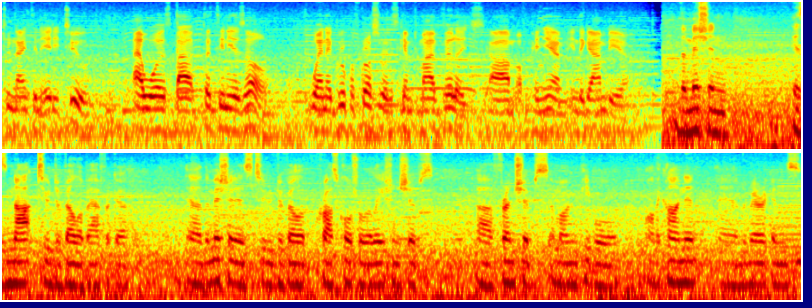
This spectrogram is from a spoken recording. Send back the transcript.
to 1982. I was about 13 years old when a group of Crossroads came to my village um, of Penyem in the Gambia. The mission is not to develop Africa. Uh, the mission is to develop cross-cultural relationships, uh, friendships among people on the continent and Americans.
